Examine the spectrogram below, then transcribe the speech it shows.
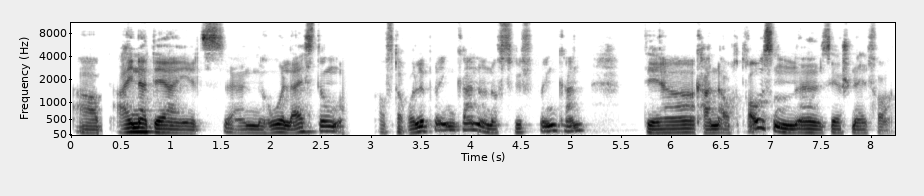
Aber einer, der jetzt äh, eine hohe Leistung auf der Rolle bringen kann und auf Swift bringen kann, der kann auch draußen äh, sehr schnell fahren.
